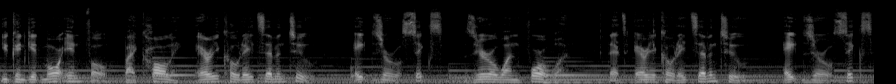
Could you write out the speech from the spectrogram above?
You can get more info by calling area code 872 806 0141. That's area code 872 806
